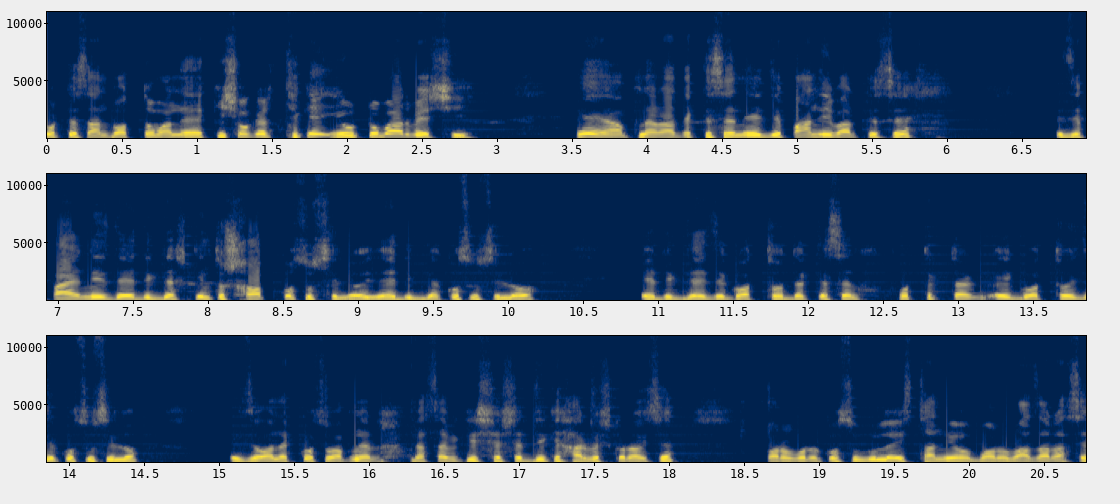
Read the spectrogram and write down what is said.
করতে চান, বর্তমানে কৃষকের থেকে ইউটিউবার বেশি। হ্যাঁ আপনারা দেখতেছেন এই যে পানি বাড়তেছে। এই যে পায়ের নিচ দিয়ে এদিক কিন্তু সব কচু ছিল, এই যে এদিক দিয়ে কচু ছিল। এদিক দিয়ে যে গর্ত দেখতেছেন, প্রত্যেকটা এই গর্ত যে কচু ছিল, এই যে অনেক কচু আপনার বেচা বিক্রির শেষের দিকে হারভেস্ট করা হয়েছে। বড় বড় কচুগুলো স্থানীয় বড় বাজার আছে,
